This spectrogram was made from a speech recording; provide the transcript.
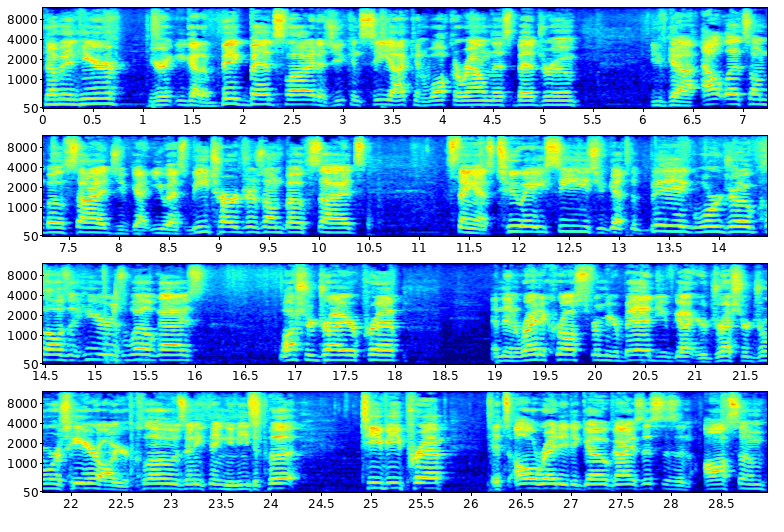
Come in here. You're, you got a big bed slide. As you can see, I can walk around this bedroom. You've got outlets on both sides. You've got USB chargers on both sides. This thing has two ACs. You've got the big wardrobe closet here as well, guys. Washer dryer prep. And then right across from your bed, you've got your dresser drawers here, all your clothes, anything you need to put. TV prep. It's all ready to go, guys. This is an awesome,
